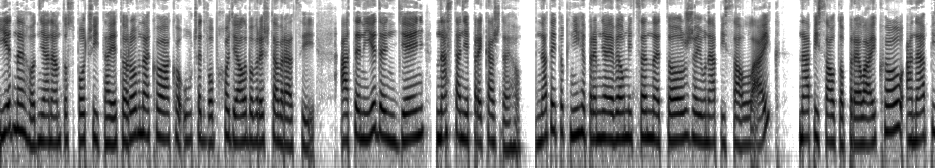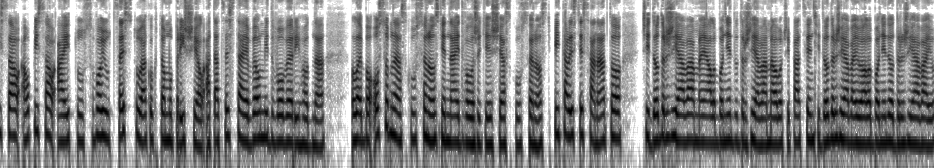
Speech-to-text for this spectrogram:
jedného dňa nám to spočíta. Je to rovnako ako účet v obchode alebo v reštaurácii. A ten jeden deň nastane pre každého. Na tejto knihe pre mňa je veľmi cenné to, že ju napísal like, napísal to pre lajkov a napísal a opísal aj tú svoju cestu, ako k tomu prišiel. A tá cesta je veľmi dôveryhodná, lebo osobná skúsenosť je najdôležitejšia skúsenosť. Pýtali ste sa na to, či dodržiavame alebo nedodržiavame, alebo či pacienti dodržiavajú alebo nedodržiavajú.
